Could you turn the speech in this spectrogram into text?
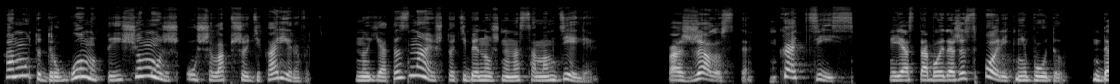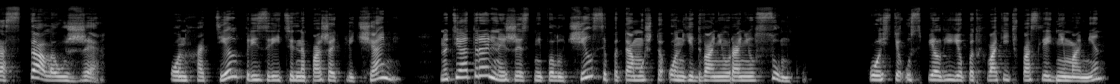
Кому-то другому ты еще можешь уши лапшой декорировать, но я-то знаю, что тебе нужно на самом деле». «Пожалуйста, катись. Я с тобой даже спорить не буду. Достала уже!» Он хотел презрительно пожать плечами, но театральный жест не получился, потому что он едва не уронил сумку. Костя успел ее подхватить в последний момент,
